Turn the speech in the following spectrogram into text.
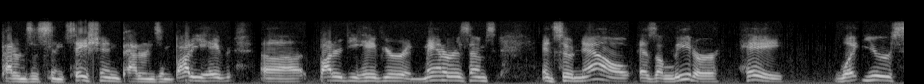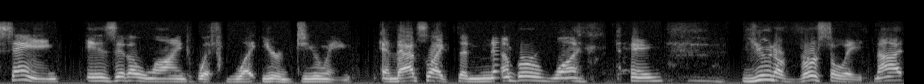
patterns of sensation, patterns in body behavior, uh, body behavior and mannerisms. And so now, as a leader, hey, what you're saying is it aligned with what you're doing? And that's like the number one thing universally, not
